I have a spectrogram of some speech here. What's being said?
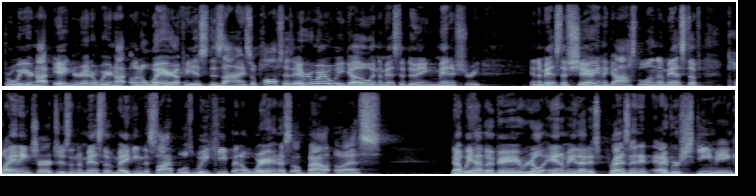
for we are not ignorant or we are not unaware of his design. So Paul says, everywhere we go in the midst of doing ministry, in the midst of sharing the gospel, in the midst of planting churches, in the midst of making disciples, we keep an awareness about us that we have a very real enemy that is present and ever scheming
